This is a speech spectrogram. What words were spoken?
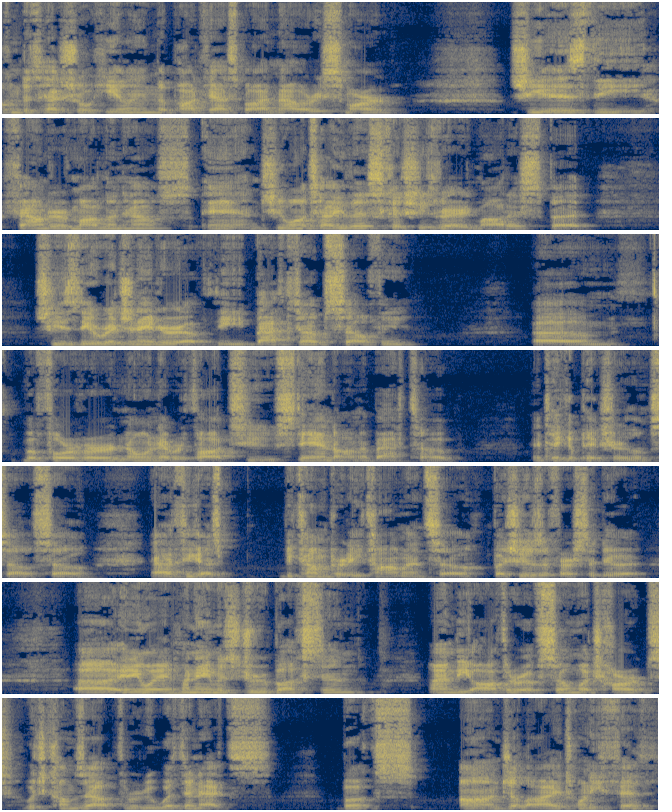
welcome to Textual Healing, the podcast by Mallory Smart. She is the founder of Maudlin House, and she won't tell you this because she's very modest, but she's the originator of the bathtub selfie. Um, before her, no one ever thought to stand on a bathtub and take a picture of themselves. So I think that's become pretty common. So, but she was the first to do it. Uh, anyway, my name is Drew Buxton. I'm the author of So Much Heart, which comes out through With an X Books on July 25th.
